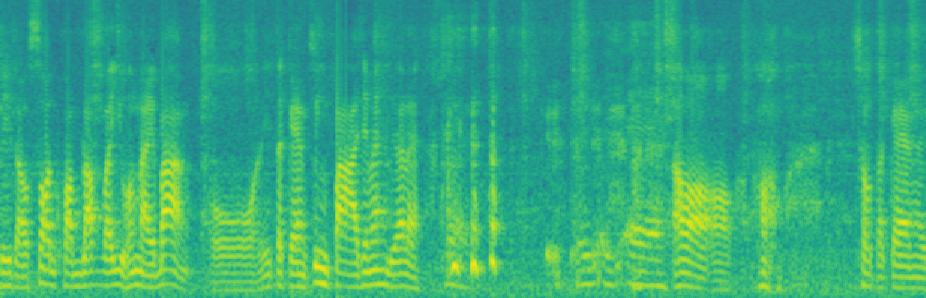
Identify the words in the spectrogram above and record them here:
ที่เราซ่อนความลับไว้อยู่ข้างในบ้างโอ้นี่ตะแกรงปิ้งปลาใช่ไหมหรืออะไรใช่ไอ้ไอ้แอร์อ๋ออ๋ออ๋อช่องตะแกรงไอ้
